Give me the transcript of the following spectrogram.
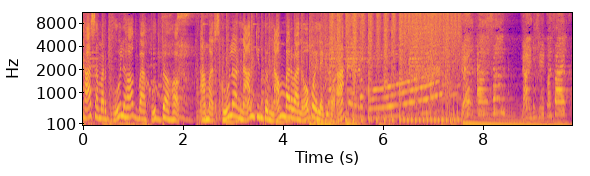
থাচ আমাৰ ভুল হওক বা শুদ্ধ হওক আমাৰ স্কুলৰ নাম কিন্তু নাম্বাৰ ওৱান হ'বই লাগিব হা Red FM 93.5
